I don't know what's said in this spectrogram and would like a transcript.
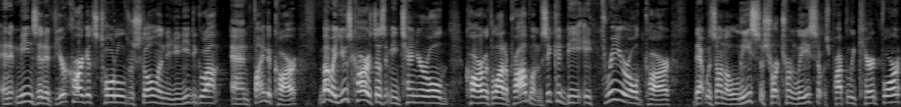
And it means that if your car gets totaled or stolen and you need to go out and find a car, by the way, used cars doesn't mean 10 year old car with a lot of problems. It could be a three year old car that was on a lease, a short term lease that was properly cared for,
